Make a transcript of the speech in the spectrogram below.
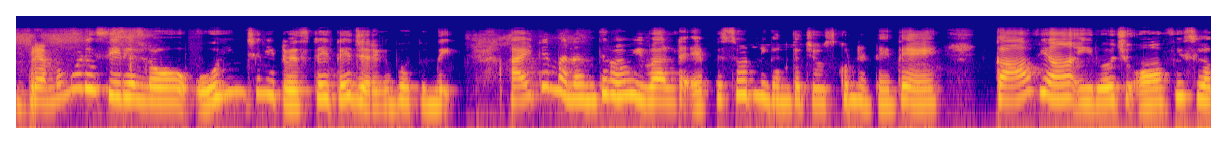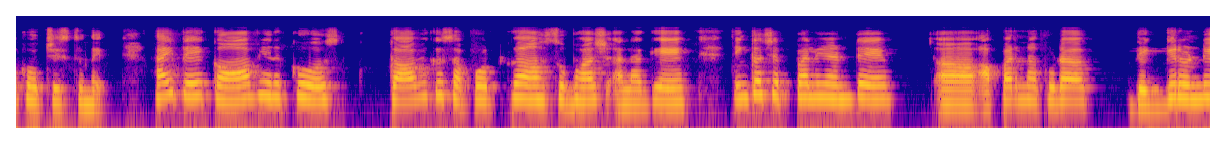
బ్రహ్మముడి సీరియల్లో ఊహించని ట్విస్ట్ అయితే జరగబోతుంది అయితే మనందరం ఇవాళ ఎపిసోడ్ని కనుక చూసుకున్నట్టయితే కావ్య ఈరోజు ఆఫీస్లోకి వచ్చేస్తుంది. అయితే కావ్యకు కావ్యకు సపోర్ట్గా సుభాష్ అలాగే ఇంకా చెప్పాలి అంటే అపర్ణ కూడా దగ్గరుండి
